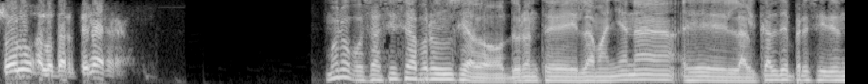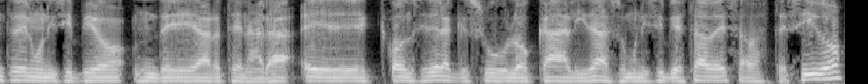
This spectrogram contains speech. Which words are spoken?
solo a los de Artenara. Bueno, pues así se ha pronunciado durante la mañana eh, el alcalde presidente del municipio de Artenara. Eh, considera que su localidad, su municipio está desabastecido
